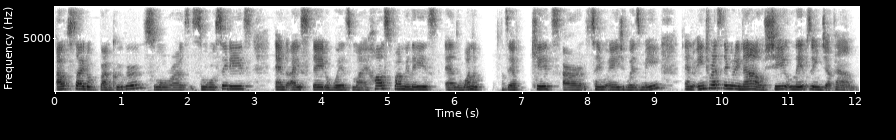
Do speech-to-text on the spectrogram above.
outside of Vancouver, small small cities, and I stayed with my host families and one of their kids are same age with me. And interestingly now, she lives in Japan.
